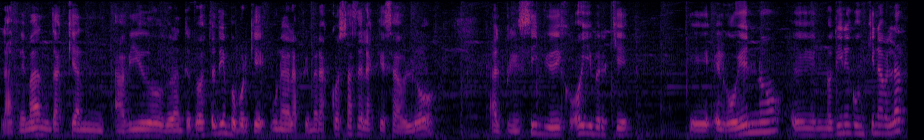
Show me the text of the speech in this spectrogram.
las demandas que han habido durante todo este tiempo, porque una de las primeras cosas de las que se habló al principio dijo, oye, pero es que eh, el gobierno eh, no tiene con quién hablar,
